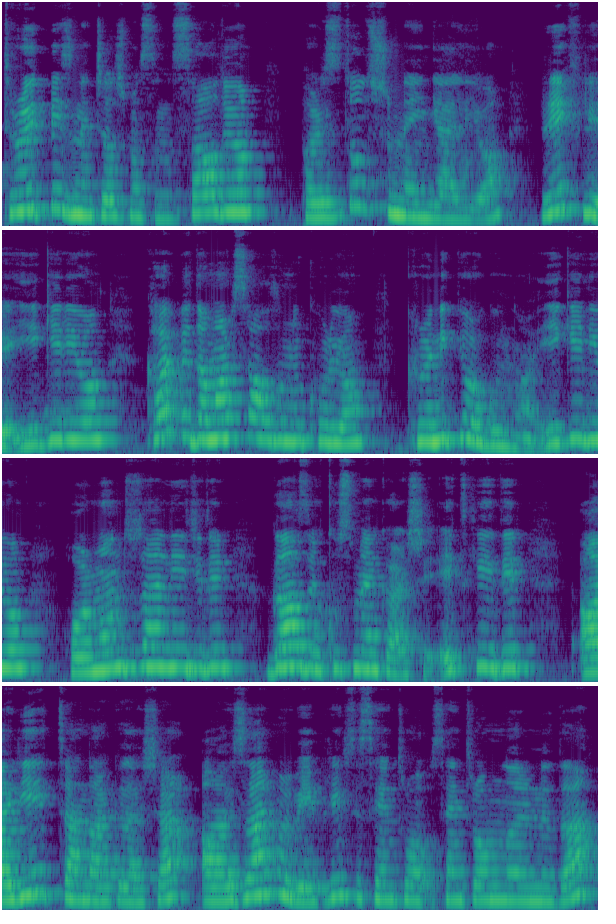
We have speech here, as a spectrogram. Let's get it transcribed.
Tiroid bezinin çalışmasını sağlıyor. Parazit oluşumunu engelliyor. Reflüye iyi geliyor. Kalp ve damar sağlığını koruyor. Kronik yorgunluğa iyi geliyor. Hormon düzenleyicidir. Gaz ve kusmaya karşı etkilidir. Ayrıyetten de arkadaşlar Alzheimer ve epilepsi sentro- sendromlarını da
